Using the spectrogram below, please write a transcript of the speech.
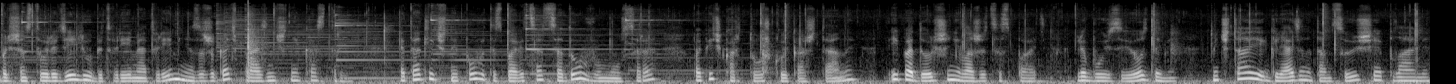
Большинство людей любит время от времени зажигать праздничные костры. Это отличный повод избавиться от садового мусора, попечь картошку и каштаны и подольше не ложиться спать, любуясь звездами, мечтая и глядя на танцующее пламя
